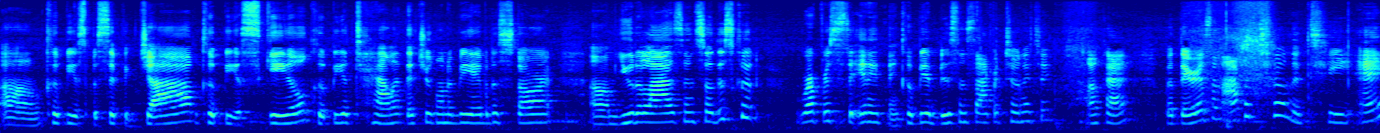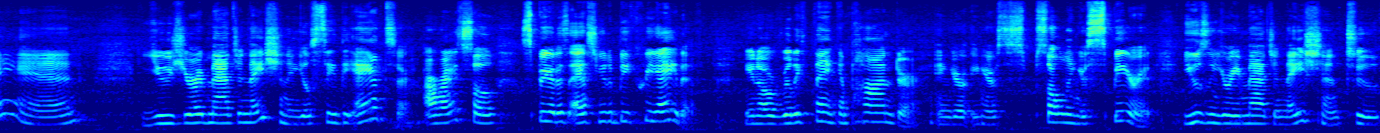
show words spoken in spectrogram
Um, could be a specific job. Could be a skill. Could be a talent that you're going to be able to start um, utilizing. So this could reference to anything. Could be a business opportunity, okay? But there is an opportunity and use your imagination and you'll see the answer, all right? So Spirit has asked you to be creative. You know, really think and ponder in your in your soul and your spirit, using your imagination to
